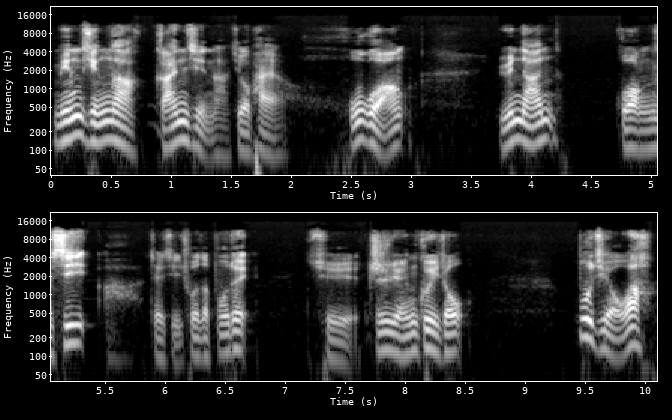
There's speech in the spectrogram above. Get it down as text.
明廷呢，赶紧呢就派湖广、云南、广西啊。这几处的部队去支援贵州，不久啊，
